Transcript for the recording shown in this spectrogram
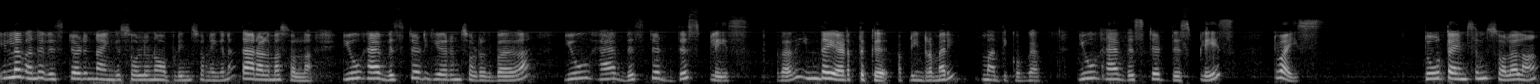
இல்லை வந்து விசிட்டடுன்னு நான் இங்கே சொல்லணும் அப்படின்னு சொன்னீங்கன்னா தாராளமாக சொல்லலாம். யூ ஹேவ் விசிட்டட் ஹியர்னு சொல்கிறது பதிலாக you have visited this place அதாவது இந்த இடத்துக்கு அப்படின்ற மாதிரி மாற்றிக்கோங்க you have visited this place twice two டைம்ஸ்னு சொல்லலாம்.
